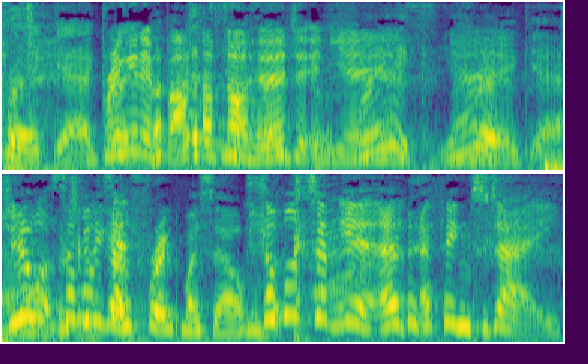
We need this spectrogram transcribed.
Frig, yeah. Bringing it back. I've not heard it in years. Frig, yeah. Frig, yeah. Do you know what I'm just someone going to go frig myself. Someone sent me a, a thing today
